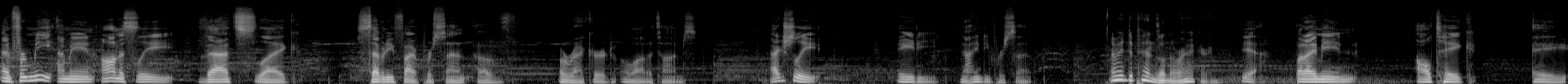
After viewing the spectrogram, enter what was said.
And for me, I mean, honestly, that's like 75% of a record a lot of times. Actually, 80, 90%. I mean it depends on the record. Yeah. But I mean, I'll take a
